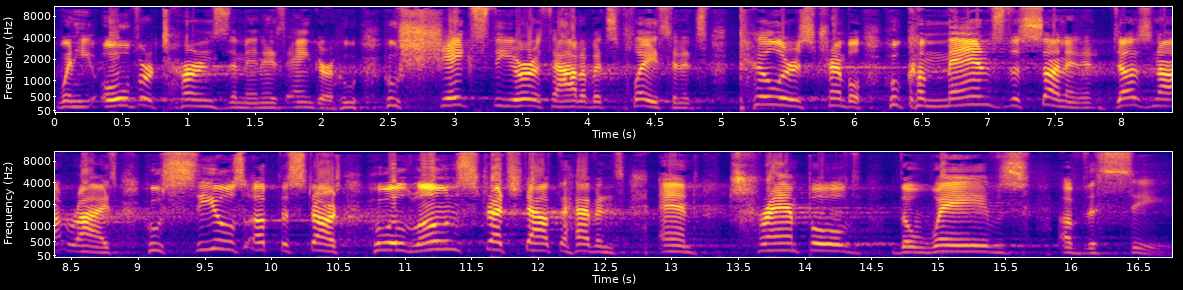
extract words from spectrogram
when he overturns them in his anger, who, who shakes the earth out of its place and its pillars tremble, who commands the sun and it does not rise, who seals up the stars, who alone stretched out the heavens and trampled the waves of the sea.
